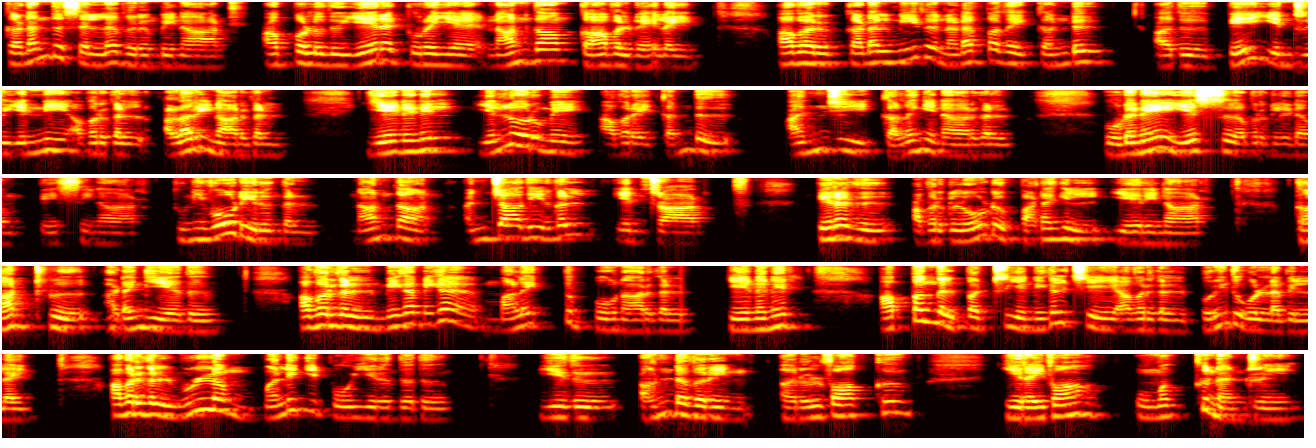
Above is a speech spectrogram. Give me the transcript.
கடந்து செல்ல விரும்பினார். அப்பொழுது ஏறக்குறைய நான்காம் காவல் வேலை அவர் கடல் மீது நடப்பதைக் கண்டு அது பேய் என்று எண்ணி அவர்கள் அலறினார்கள். ஏனெனில் எல்லோருமே அவரை கண்டு அஞ்சி கலங்கினார்கள். உடனே இயேசு அவர்களிடம் பேசினார் துணிவோடு இருங்கள் நான் தான் அஞ்சாதீர்கள் என்றார். பிறகு அவர்களோடு படகில் ஏறினார். காற்று அடங்கியது. அவர்கள் மிக மிக மலைத்து போனார்கள். ஏனெனில் அப்பங்கள் பற்றிய நிகழ்ச்சியை அவர்கள் புரிந்து கொள்ளவில்லை. அவர்கள் உள்ளம் மழுங்கி போயிருந்தது. இது ஆண்டவரின் அருள்வாக்கு. இறைவா உமக்கு நன்றி.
